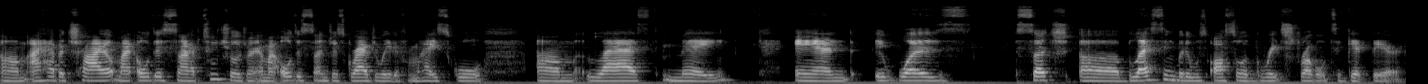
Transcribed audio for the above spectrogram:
Um, I have a child, my oldest son, I have two children, and my oldest son just graduated from high school um, last May. And it was such a blessing, but it was also a great struggle to get there.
